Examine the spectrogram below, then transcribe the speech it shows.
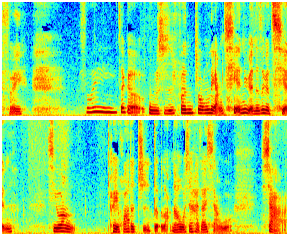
所以。所以这个五十分钟两千元的这个钱，希望可以花的值得啦。然后我现在还在想，我下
